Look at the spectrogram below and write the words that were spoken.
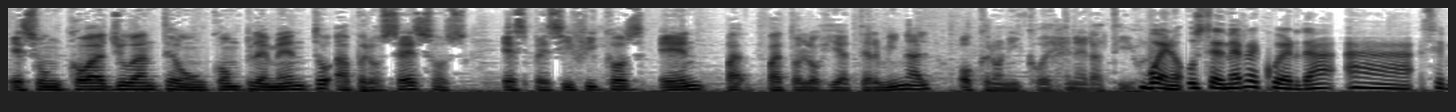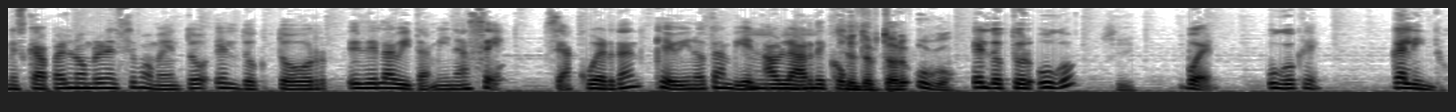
es un coayudante o un complemento a procesos específicos en pa- patología terminal o crónico-degenerativa. Bueno, usted me recuerda a, se me escapa el nombre en este momento, el doctor de la vitamina C. ¿Se acuerdan? Que vino también a hablar de cómo... El doctor Hugo. El doctor Hugo. Sí. Bueno, Hugo qué? Galindo,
